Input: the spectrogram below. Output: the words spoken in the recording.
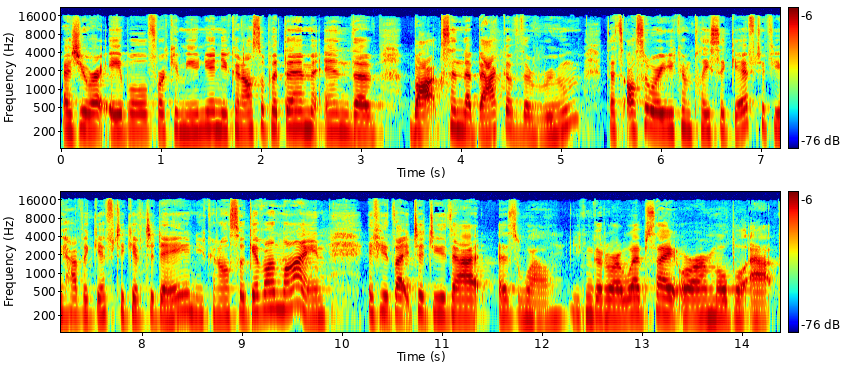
as you are able for communion. You can also put them in the box in the back of the room. That's also where you can place a gift if you have a gift to give today, and you can also give online if you'd like to do that as well. You can go to our website or our mobile app.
